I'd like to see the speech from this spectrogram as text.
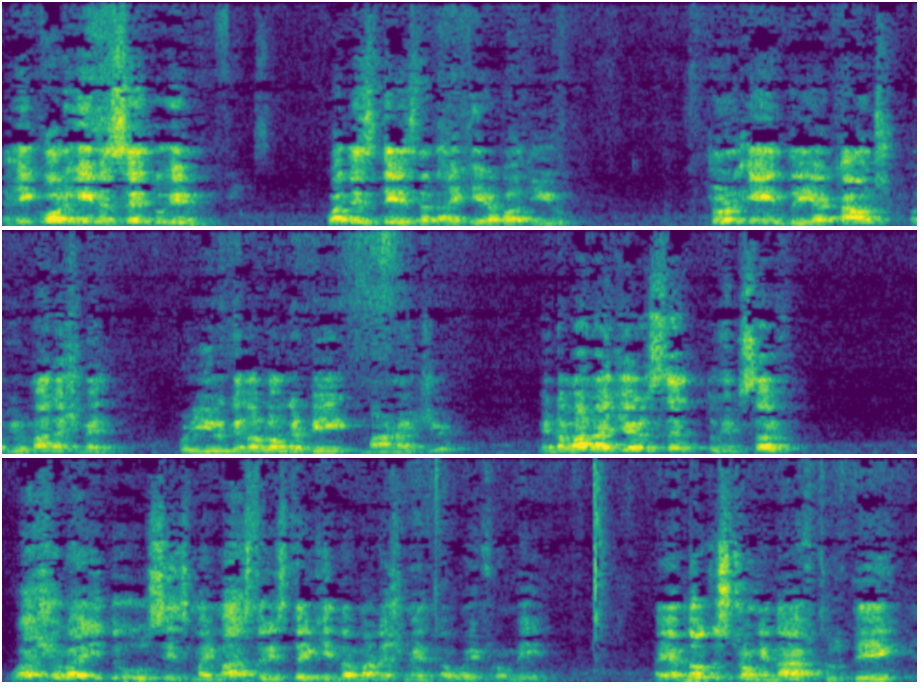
And he called him and said to him, What is this that I hear about you? Turn in the account of your management, for you can no longer be manager. And the manager said to himself, What shall I do since my master is taking the management away from me? I am not strong enough to dig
